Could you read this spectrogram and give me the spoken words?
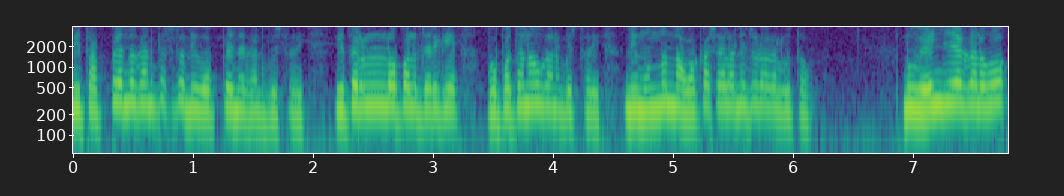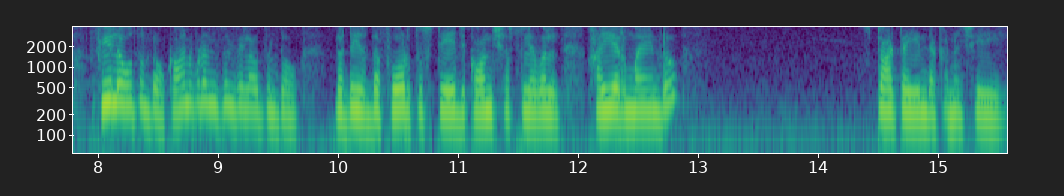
నీ తప్పేందో కనిపిస్తుంది నీ ఒప్పేందో కనిపిస్తుంది. ఇతరుల లోపల జరిగే గొప్పతనం కనిపిస్తుంది. నీ ముందున్న అవకాశాలన్నీ చూడగలుగుతావు. నువ్వేం చేయగలవో ఫీల్ అవుతుంటావు కాన్ఫిడెన్స్ని ఫీల్ అవుతుంటావు. That is the fourth stage conscious level higher mind start అయ్యింది అక్కడ నుంచి.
